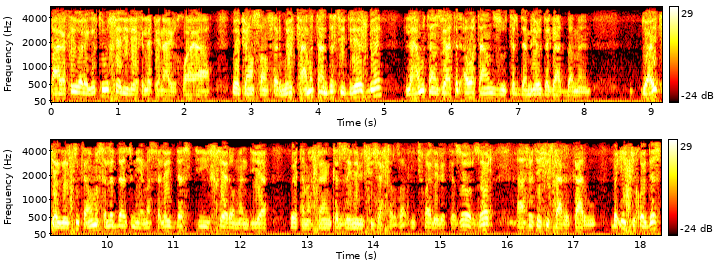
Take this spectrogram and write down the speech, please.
پارەکەی وەرەگرت و خێری لێکرد لە پێناوی خۆیان بۆ پیانسان فەرمووی کامەتان دەستی درێژ بێ لە هەمووتان زیاتر ئەوەتان زووتر دەمرێ و دەگات بە من دوای تێگەیشتن کە ئەمە مەسەلە دەستنیە مەسلەی دەستی خێرەمەندیە بۆ تەماشایان کرد زینەبی سی جەحسەرزا انتخاب لێ کە زۆر زۆر ئافرەتێکی ساکەکار بوو بە ئیکی خۆی دەست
